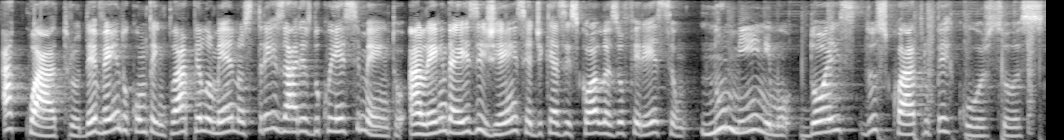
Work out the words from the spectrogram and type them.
a quatro, devendo contemplar pelo menos três áreas do conhecimento, além da exigência de que as escolas ofereçam, no mínimo, dois dos quatro percursos.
